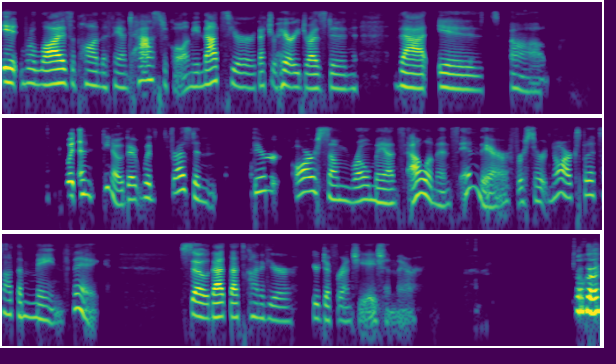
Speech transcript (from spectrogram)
it relies upon the fantastical. I mean that's your that's your harry dresden that is um, with and you know there with Dresden there are some romance elements in there for certain arcs, but it's not the main thing. So that that's kind of your your differentiation there. Okay.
